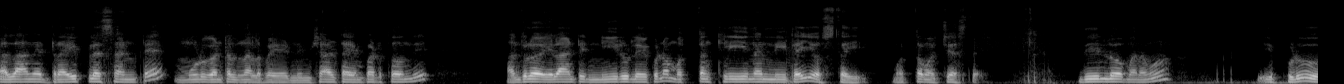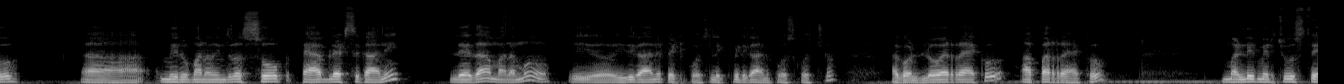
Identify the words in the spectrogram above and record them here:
అలానే డ్రై ప్లస్ అంటే మూడు గంటల నలభై ఏడు నిమిషాలు టైం పడుతుంది. అందులో ఎలాంటి నీరు లేకుండా మొత్తం క్లీన్ అండ్ నీట్ అయ్యి వస్తాయి. మొత్తం వచ్చేస్తాయి. దీనిలో మనము ఇప్పుడు మీరు మనం ఇందులో సోప్ ట్యాబ్లెట్స్ కానీ లేదా మనము ఇది కానీ పెట్టుకోవచ్చు లిక్విడ్ కానీ పోసుకోవచ్చు. అగోండి లోయర్ ర్యాకు అప్పర్ ర్యాకు. మళ్ళీ మీరు చూస్తే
